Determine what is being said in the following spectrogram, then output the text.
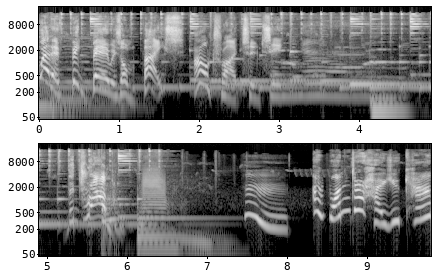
Well, if Big Bear is on base, I'll try tooting uh, the drum. Hmm. I wonder how you can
